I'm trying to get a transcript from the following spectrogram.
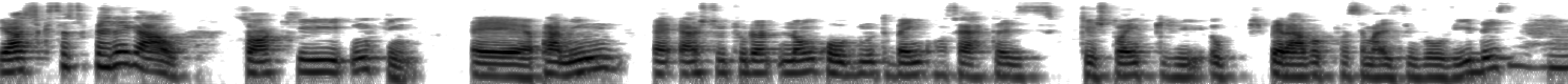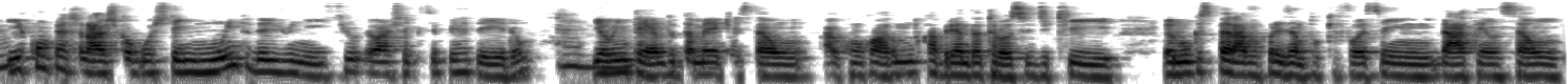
e acho que isso é super legal. Só que, enfim, é, para mim, a estrutura não coube muito bem com certas questões que eu esperava que fossem mais desenvolvidas uhum. e com personagens que eu gostei muito desde o início, eu achei que se perderam. Uhum. E eu uhum. entendo também a questão, eu concordo muito com a Brenda trouxe de que eu nunca esperava, por exemplo, que fossem dar atenção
